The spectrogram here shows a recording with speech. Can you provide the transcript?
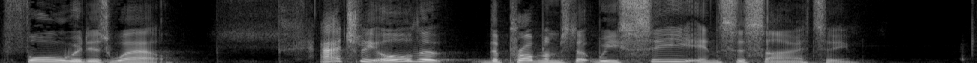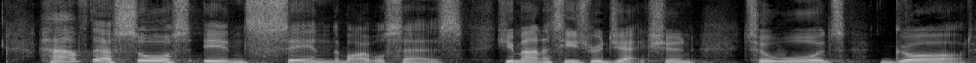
forward as well. Actually, all the, the problems that we see in society have their source in sin, the Bible says, humanity's rejection towards God.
